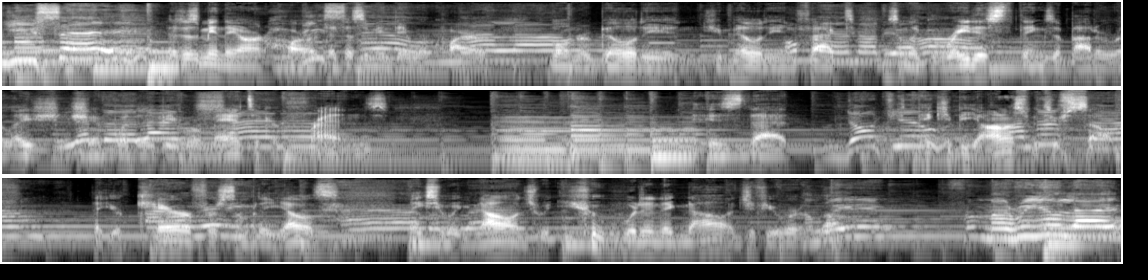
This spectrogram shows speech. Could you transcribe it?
You say, That doesn't mean they aren't hard. That doesn't mean they require vulnerability and humility. In fact, some of the greatest things about a relationship, whether it be romantic or friends, is that make you be honest with yourself. That your care for somebody else makes you acknowledge what you wouldn't acknowledge if you were alone. waiting for my real life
